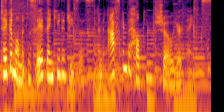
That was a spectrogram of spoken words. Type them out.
Take a moment to say thank you to Jesus and ask him to help you show your thanks.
